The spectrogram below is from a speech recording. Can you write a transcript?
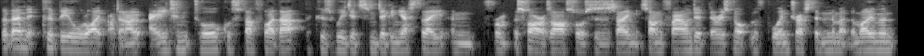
but then it could be all like, I don't know, agent talk or stuff like that, because we did some digging yesterday. And from as far as our sources are saying, it's unfounded. There is not Liverpool interested in him at the moment.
